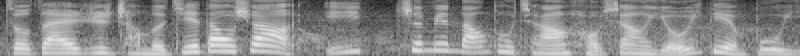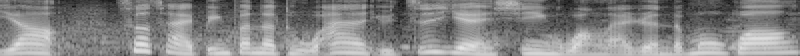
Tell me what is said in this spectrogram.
走在日常的街道上，咦，这面挡土墙好像有一点不一样，色彩缤纷的图案与字眼吸引往来人的目光。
